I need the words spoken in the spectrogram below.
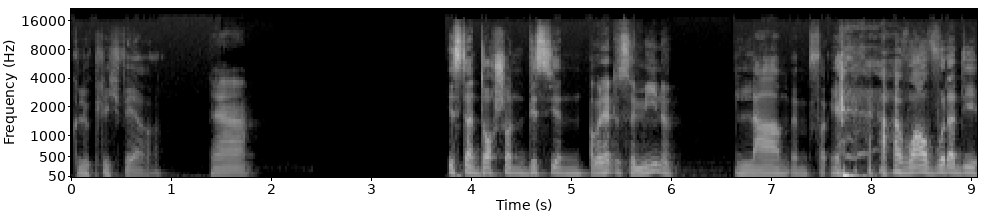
glücklich wäre. Ja. ist dann doch schon ein bisschen Aber der hätte eine Mine. Lahm im Ver ja, Wow, wo dann die,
